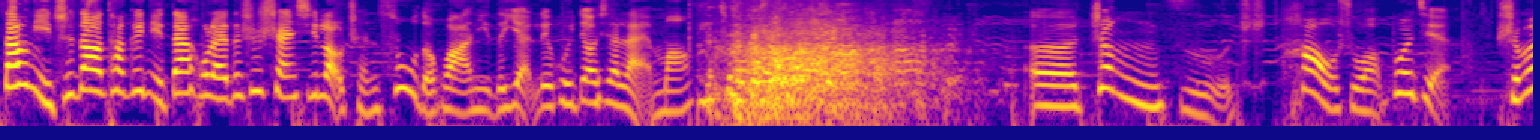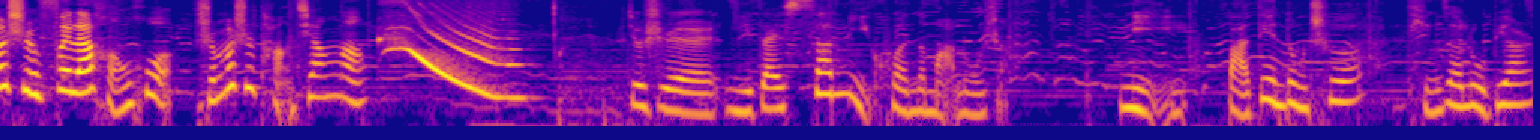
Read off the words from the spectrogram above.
当你知道他给你带回来的是山西老陈醋的话，你的眼泪会掉下来吗？呃，郑子浩说，波姐，什么是飞来横祸？什么是躺枪啊？就是你在三米宽的马路上，你把电动车停在路边儿。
